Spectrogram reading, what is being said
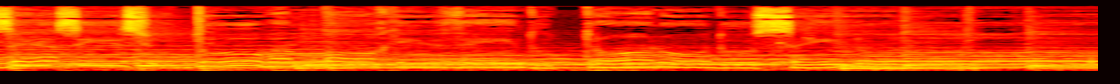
exercício do amor que vem do trono do Senhor.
